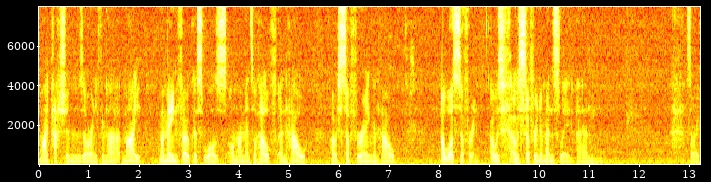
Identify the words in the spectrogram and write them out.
my passions or anything like that. My my main focus was on my mental health and how I was suffering and how I was suffering. I was I was suffering immensely. Um, sorry.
